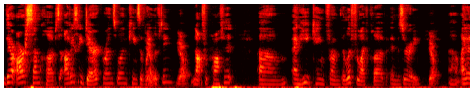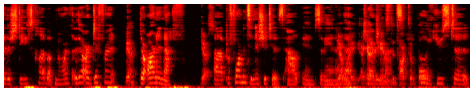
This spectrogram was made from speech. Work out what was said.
there are some clubs. Obviously Derek runs one, Kings of Yep. Weightlifting Yep. not for profit. Um, and he came from the Lift for Life Club in Missouri. Yep. Um, I know there's Steve's Club up north. There are different. Yeah. There aren't enough Yes. uh, performance initiatives out in Savannah. yep. that I, I got a chance to runs, talk to Who both. used to?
